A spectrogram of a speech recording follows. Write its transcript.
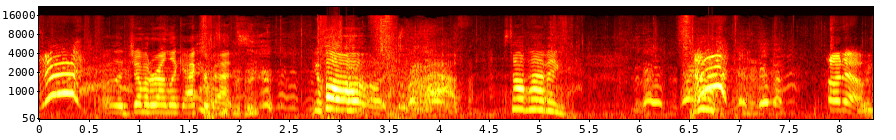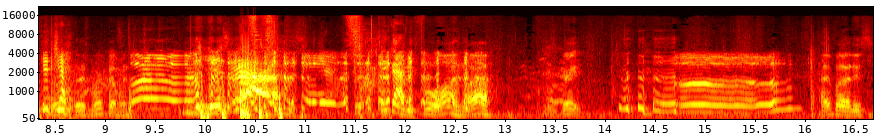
Ah! Oh, they're jumping around like acrobats. oh, don't laugh. Stop laughing. Oh no. Get There's ya. more- There's more coming. Ah! Take that. Full on. Wow. This is great. Uh, Hi, buddies.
